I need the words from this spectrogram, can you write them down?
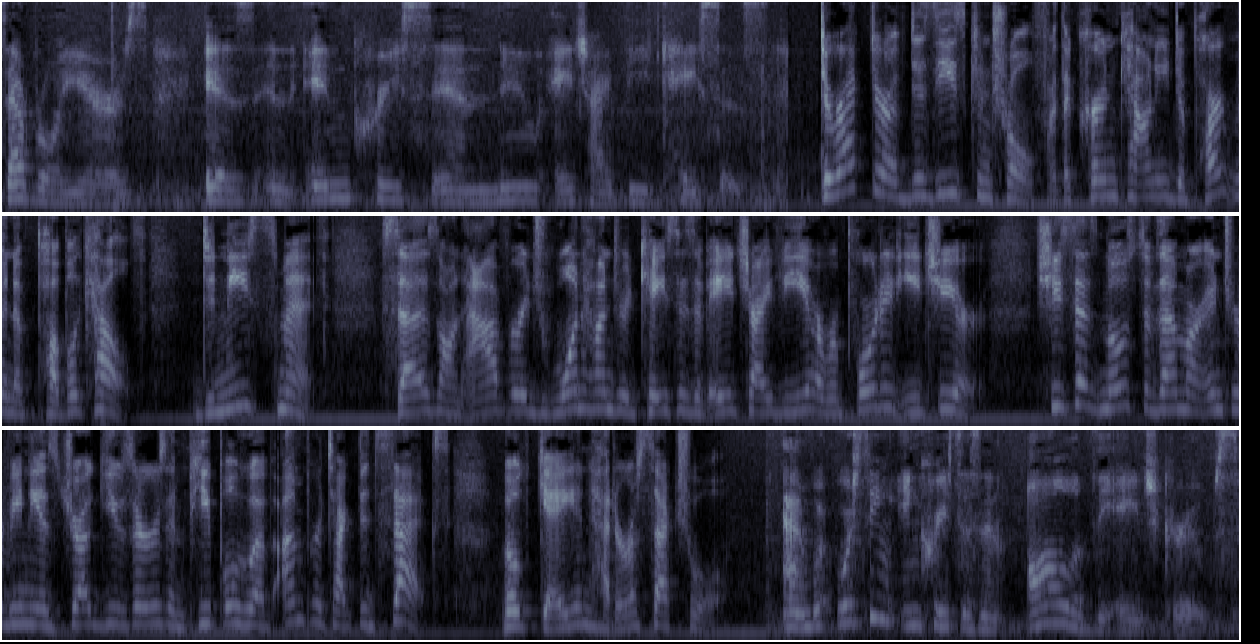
several years is an increase in new HIV cases. Director of Disease Control for the Kern County Department of Public Health, Denise Smith, says on average 100 cases of HIV are reported each year. She says most of them are intravenous drug users and people who have unprotected sex, both gay and heterosexual. And we're seeing increases in all of the age groups,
